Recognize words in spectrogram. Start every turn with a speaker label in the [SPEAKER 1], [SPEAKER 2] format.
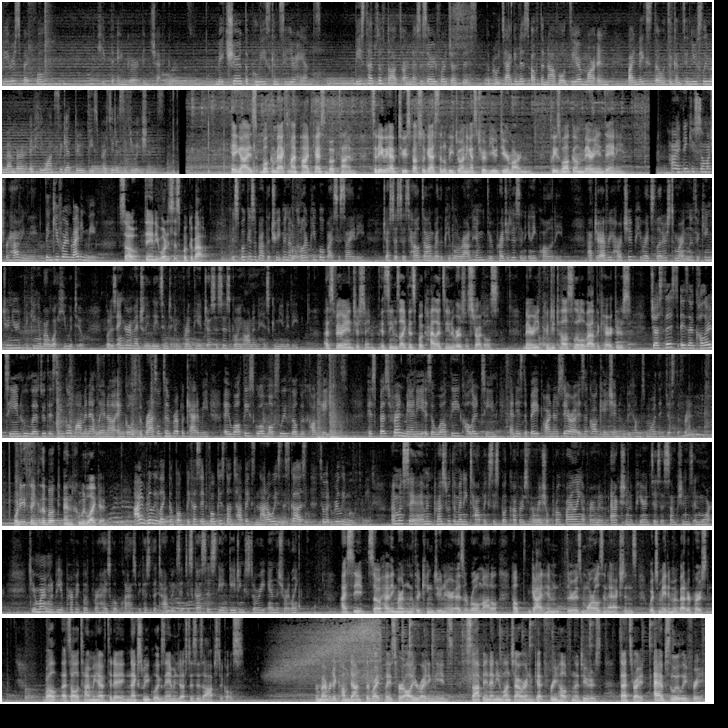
[SPEAKER 1] Be respectful. Keep the anger in check. Make sure the police can see your hands. These types of thoughts are necessary for Justice, the protagonist of the novel Dear Martin by Nic Stone, to continuously remember if he wants to get through these prejudice situations.
[SPEAKER 2] Hey guys, welcome back to my podcast Book Time. Today we have two special guests that will be joining us to review Dear Martin. Please welcome Mary and Danny.
[SPEAKER 3] Hi, thank you so much for having me.
[SPEAKER 1] Thank you for inviting me.
[SPEAKER 2] So, Danny, what is this book about?
[SPEAKER 3] This book is about the treatment of colored people by society. Justice is held down by the people around him through prejudice and inequality. After every hardship, he writes letters to Martin Luther King Jr., thinking about what he would do. But his anger eventually leads him to confront the injustices going on in his community.
[SPEAKER 2] That's very interesting. It seems like this book highlights universal struggles. Mary, could you tell us a little about the characters?
[SPEAKER 1] Justice is a colored teen who lives with his single mom in Atlanta and goes to Braselton Prep Academy, a wealthy school mostly filled with Caucasians. His best friend Manny is a wealthy colored teen, and his debate partner Sarah is a Caucasian who becomes more than just a friend.
[SPEAKER 2] What do you think of the book and who would like it?
[SPEAKER 1] I really liked the book because it focused on topics not always discussed, so it really moved me.
[SPEAKER 3] I must say, I am impressed with the many topics this book covers from racial profiling, affirmative action, appearances, assumptions, and more. Dear Martin would be a perfect book for a high school class because of the topics it discusses, the engaging story, and the short length.
[SPEAKER 2] I see. So, having Martin Luther King Jr. as a role model helped guide him through his morals and actions, which made him a better person. Well, that's all the time we have today. Next week, we'll examine justice's obstacles. Remember to come down to the right place for all your writing needs. Stop in any lunch hour and get free help from the tutors. That's right, absolutely free.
